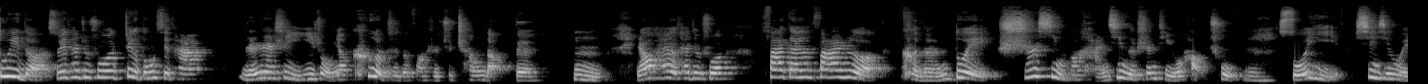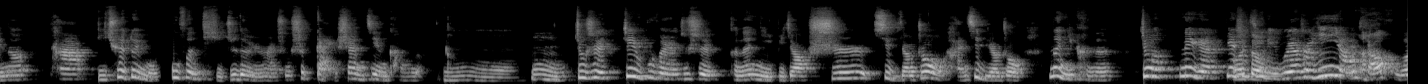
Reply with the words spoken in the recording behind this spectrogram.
对的。所以他就说这个东西它仍然是以一种要克制的方式去撑的。对。嗯，然后还有，他就说发干发热可能对湿性和寒性的身体有好处，嗯，所以性行为呢，它的确对某部分体质的人来说是改善健康的，嗯嗯，就是这部分人就是可能你比较湿气比较重，寒气比较重，那你可能就那个电视剧里不要说阴阳调和，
